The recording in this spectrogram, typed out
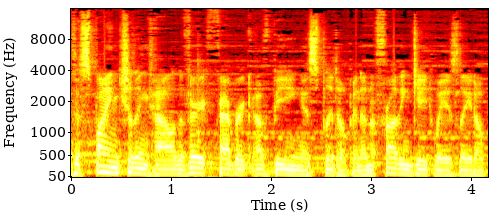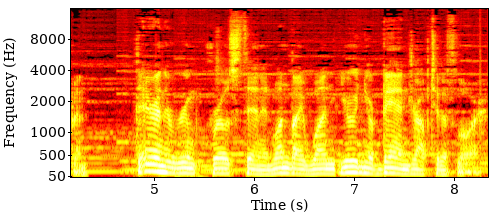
With a spine chilling howl, the very fabric of being is split open and a frothing gateway is laid open. The air in the room grows thin, and one by one, you and your band drop to the floor.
